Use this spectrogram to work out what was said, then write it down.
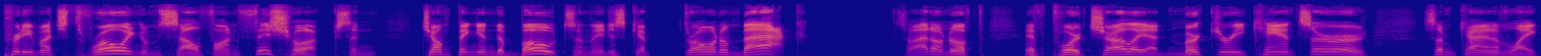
pretty much throwing himself on fish hooks and jumping into boats, and they just kept throwing him back. So I don't know if if poor Charlie had mercury cancer or some kind of like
